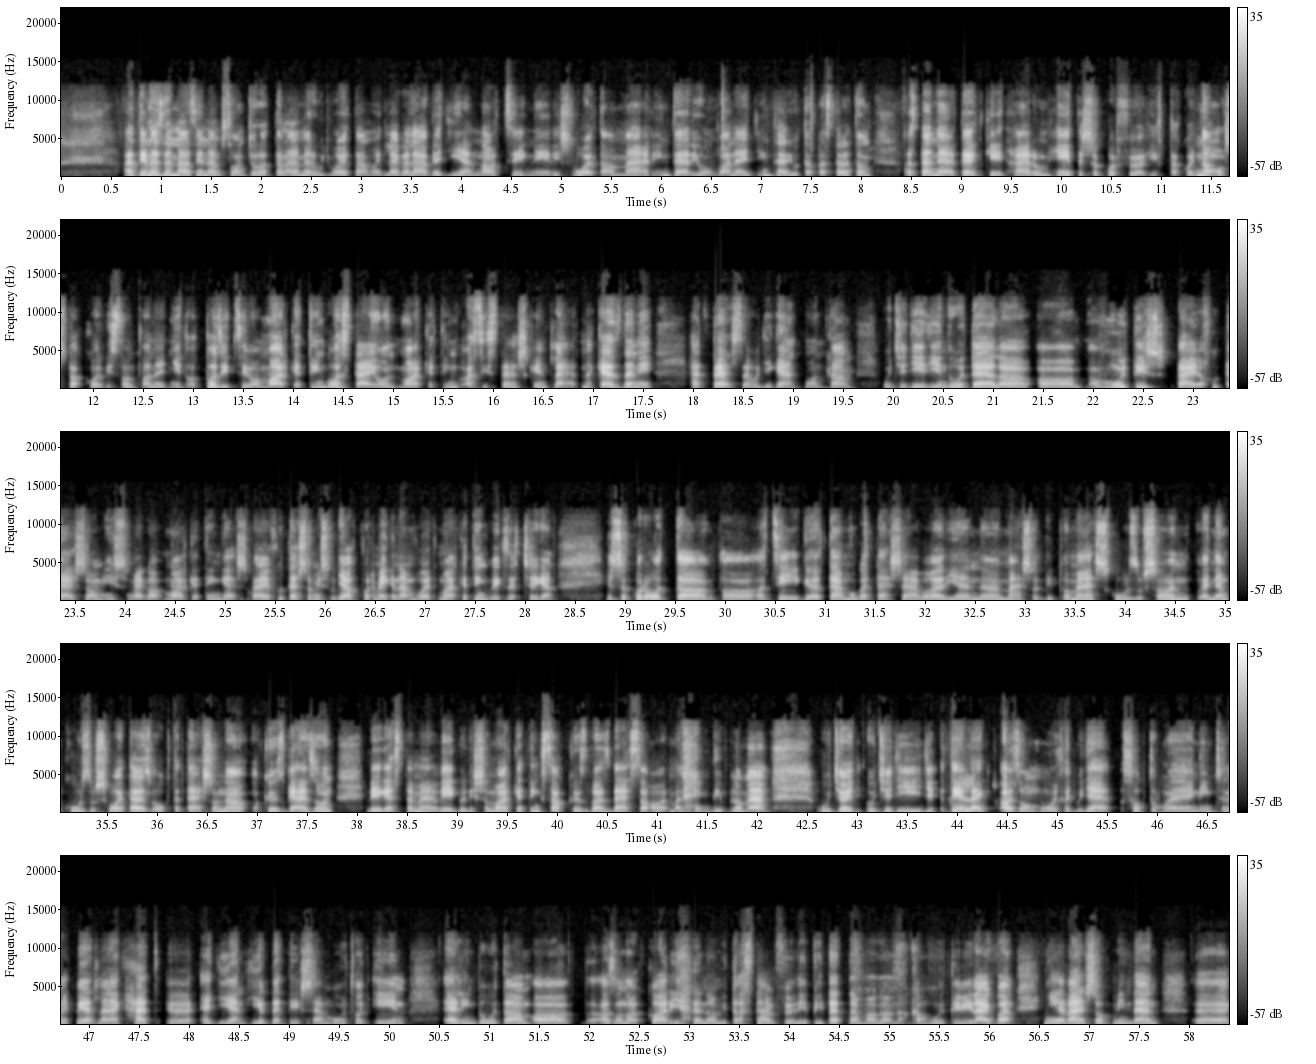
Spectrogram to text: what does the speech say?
Hát én ezen azért nem szontyolottam el, mert úgy voltam, hogy legalább egy ilyen nagy cégnél is voltam már interjún, van egy interjú tapasztalatom, aztán eltelt két-három hét, és akkor fölhívtak, hogy na most akkor viszont van egy nyitott pozíció, a marketing osztályon, marketing asszisztensként lehetne kezdeni. Hát persze, hogy igen, mondtam. Úgyhogy így indult el a, a, a multis pályafutásom is, meg a marketinges pályafutásom is. Ugye akkor még nem volt marketing végzettségem, és akkor ott a, a, a cég támogatásával ilyen másoddiplomás kurzuson, vagy nem kurzus volt az oktatáson, a, a közgázon végeztem el végül is a marketing szakközgazdász a harmadik diplomám, úgyhogy, úgyhogy így tényleg azon múlt, hogy ugye szoktuk mondani, hogy nincsenek véletlenek, hát egy ilyen hirdetésen múlt, hogy én elindultam a, azon a karrieren, amit aztán fölépítettem magamnak a multivilágban. Nyilván sok minden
